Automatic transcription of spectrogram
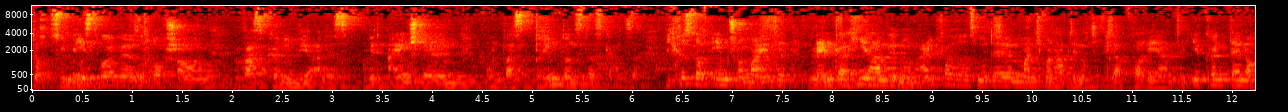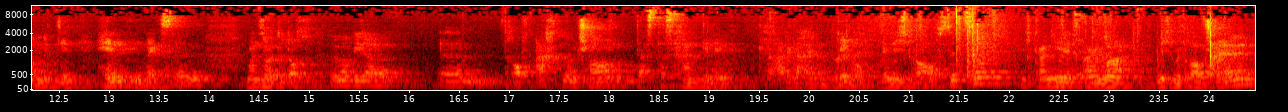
Doch zunächst wollen wir also drauf schauen, was können wir alles mit einstellen und was bringt uns das Ganze. Wie Christoph eben schon meinte, Lenker, hier haben wir nur ein einfacheres Modell, manchmal habt ihr noch die Klappvariante. Ihr könnt dennoch mit den Händen wechseln. Man sollte doch immer wieder ähm, darauf achten und schauen, dass das Handgelenk gerade gehalten wird. Genau. Wenn ich drauf sitze, ich kann hier jetzt einmal nicht mehr drauf stellen,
